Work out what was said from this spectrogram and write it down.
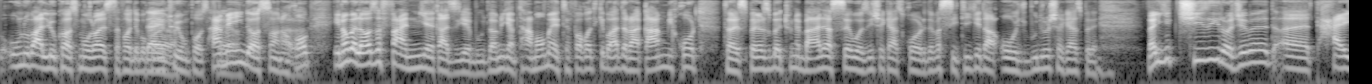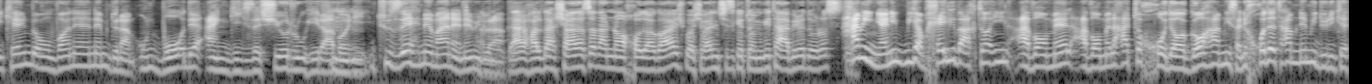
اون و لوکاس مورا استفاده بکنن توی اون پست. همه این داستانا. آره. خب اینا به لحاظ فنی قضیه بود و میگم تمام اتفاقاتی که باید رقم می‌خورد تا اسپرز بتونه بعد از سه بازی شکست خورده و سیتی که در اوج بود رو شکست بده. ولی یک چیزی راجع به هریکین به عنوان نمی‌دونم اون بعد انگیزشی و روحی روانی. تو ذهن منه نمی‌دونم. در حال در شاید اصلا در ناخودآگاهش باشه ولی این چیزی که تو میگی تعبیر درست همین یعنی میگم خیلی وقتا این عوامل عوامل حتی خداگاه هم نیست. یعنی خودت هم نمی‌دونی که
